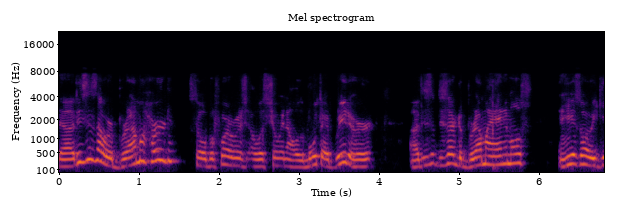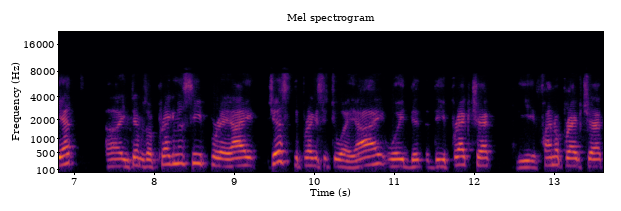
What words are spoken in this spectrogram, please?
Uh, this is our Brahma herd. So before I was, I was showing our multi-breed herd, uh, this, these are the Brahma animals. And here's what we get uh, in terms of pregnancy per AI, just the pregnancy to AI with the, the preg check, the final preg check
